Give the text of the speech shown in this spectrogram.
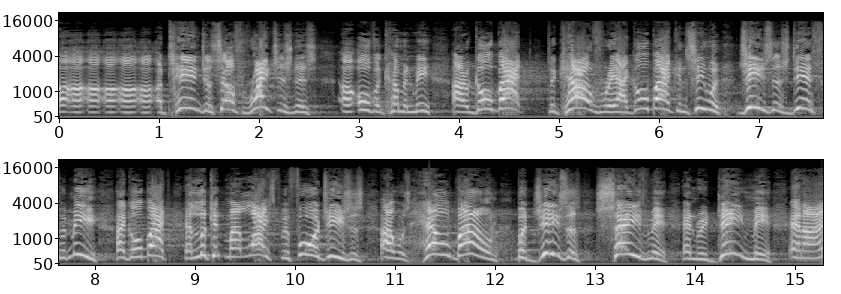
a, a, a, tinge of self righteousness uh, overcoming me, I go back to Calvary. I go back and see what Jesus did for me. I go back and look at my life before Jesus. I was hell bound, but Jesus saved me and redeemed me. And I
